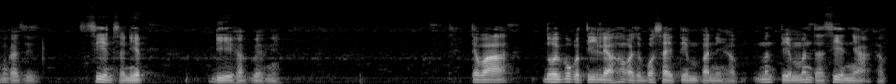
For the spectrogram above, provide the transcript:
มันก็สิเสียนสนิทดีครับแบบนี้ แต่ว่าโดยปกติแล้วเขาก็จะบ่ใส่เต็มปานนี้ครับ มันเต็มมันจะเสียนยากครับ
